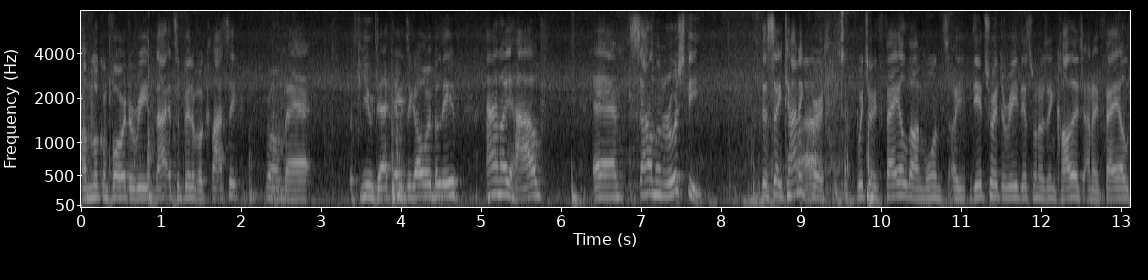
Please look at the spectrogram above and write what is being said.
I'm looking forward to reading that. It's a bit of a classic from uh, a few decades ago, I believe. And I have um, Salman Rushdie, the Satanic Wow. Verses, which I failed on once. I did try to read this when I was in college and I failed.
